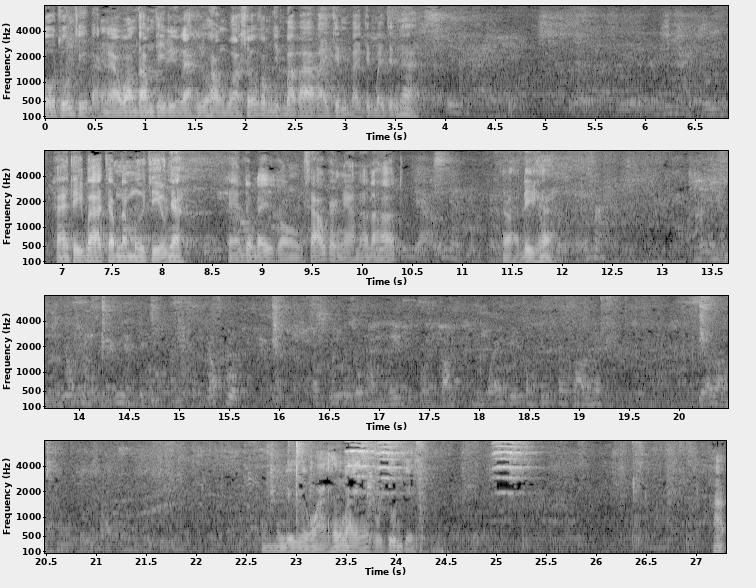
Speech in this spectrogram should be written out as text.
cô chú anh chị bạn nào quan tâm thì liên lạc Vũ Hồng qua số 0933 79 79 79 ha. 2 tỷ 350 triệu nha. Hẻm trong đây còn 6 căn nhà nữa là hết. Rồi, đi ha. Mình đi ra ngoài hướng này nha, cô chú anh chị ha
